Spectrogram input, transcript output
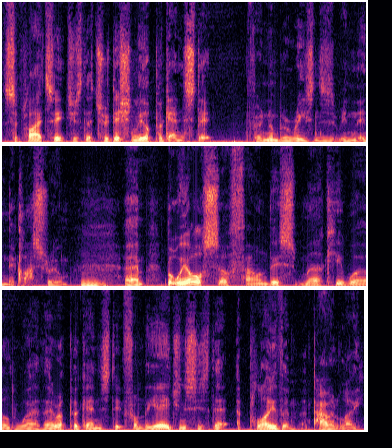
supply teachers they're traditionally up against it for a number of reasons in, in the classroom. Hmm. Um, but we also found this murky world where they're up against it from the agencies that employ them, apparently.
